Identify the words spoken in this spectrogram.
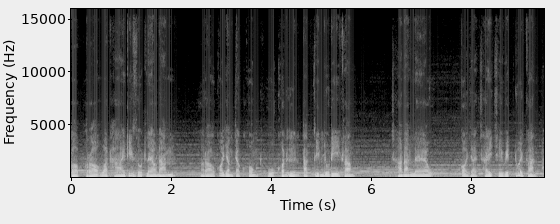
ก็เพราะว่าท้ายที่สุดแล้วนั้น เราก็ยังจะคงถูกคนอื่นตัดสินอยู่ดีครับ ฉะนั้นแล้วก็อย่าใช้ชีวิตด้วยการพ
